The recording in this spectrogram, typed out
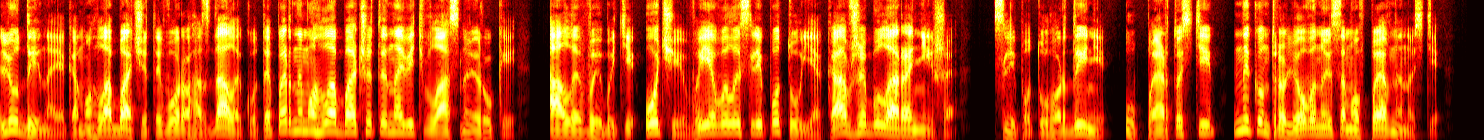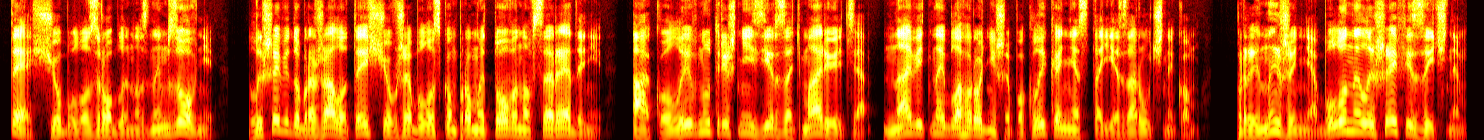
Людина, яка могла бачити ворога здалеку, тепер не могла бачити навіть власної руки, але вибиті очі виявили сліпоту, яка вже була раніше, сліпоту гордині, упертості, неконтрольованої самовпевненості. Те, що було зроблено з ним зовні, лише відображало те, що вже було скомпрометовано всередині. А коли внутрішній зір затьмарюється, навіть найблагородніше покликання стає заручником. Приниження було не лише фізичним.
